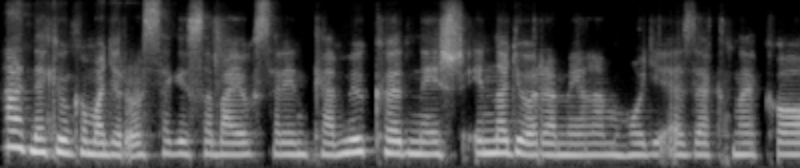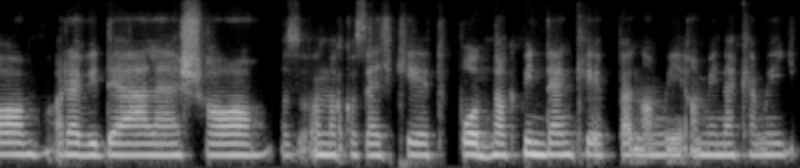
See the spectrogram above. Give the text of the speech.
Hát nekünk a magyarországi szabályok szerint kell működni, és én nagyon remélem, hogy ezeknek a, a revideálása, az, annak az egy-két pontnak mindenképpen, ami, ami nekem így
